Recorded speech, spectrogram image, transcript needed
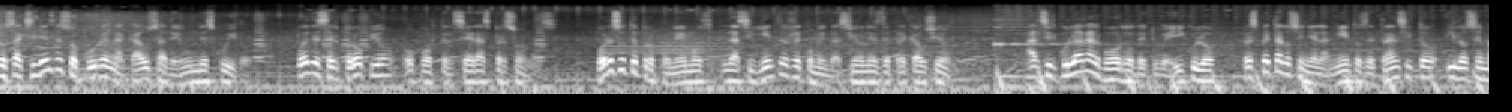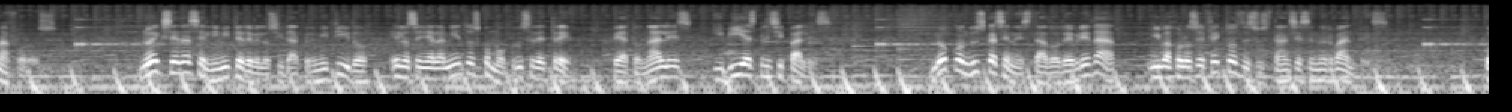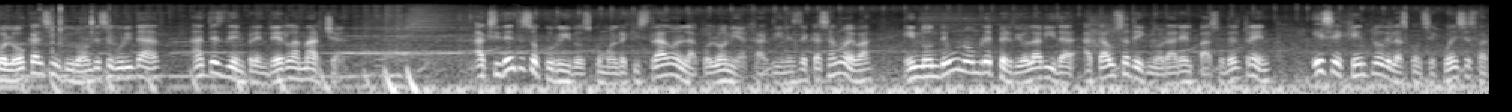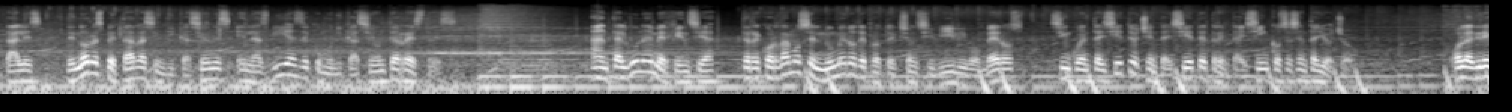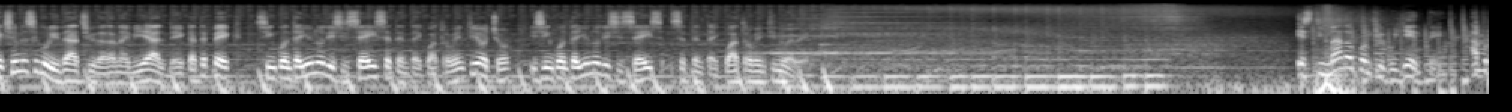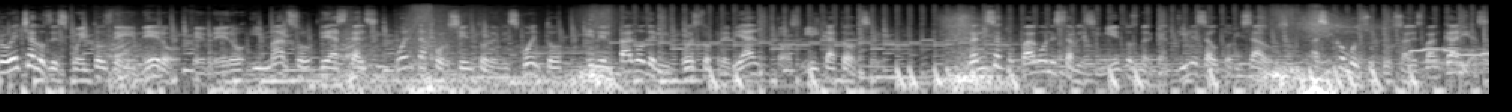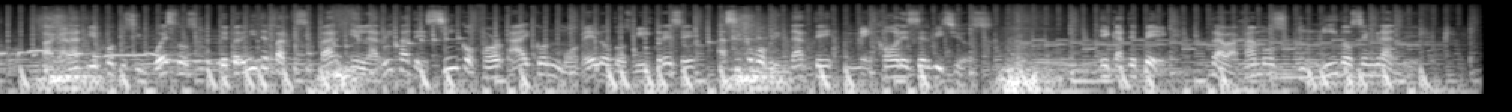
Los accidentes ocurren a causa de un descuido. Puede ser propio o por terceras personas. Por eso te proponemos las siguientes recomendaciones de precaución. Al circular al bordo de tu vehículo, respeta los señalamientos de tránsito y los semáforos. No excedas el límite de velocidad permitido en los señalamientos como cruce de tren, peatonales y vías principales. No conduzcas en estado de ebriedad ni bajo los efectos de sustancias enervantes. Coloca el cinturón de seguridad antes de emprender la marcha. Accidentes ocurridos como el registrado en la colonia Jardines de Casanueva, en donde un hombre perdió la vida a causa de ignorar el paso del tren, es ejemplo de las consecuencias fatales de no respetar las indicaciones en las vías de comunicación terrestres. Ante alguna emergencia, te recordamos el número de protección civil y bomberos 5787-3568 o la Dirección de Seguridad Ciudadana y Vial de Ecatepec 5116-7428 y 5116-7429. Estimado contribuyente, aprovecha los descuentos de enero, febrero y marzo de hasta el 50% de descuento en el pago del impuesto predial 2014. Realiza tu pago en establecimientos mercantiles autorizados, así como en sucursales bancarias. Pagar a tiempo tus impuestos te permite participar en la rifa de 5 Ford Icon modelo 2013, así como brindarte mejores servicios. Ecatepec Trabajamos unidos en grande.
